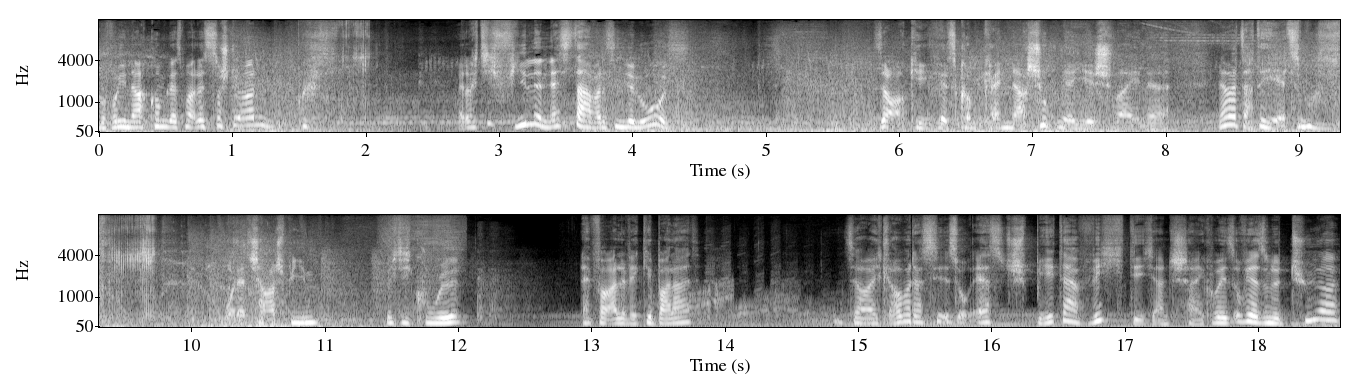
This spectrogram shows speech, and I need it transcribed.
Bevor die nachkommen, erstmal alles zerstören. Er hat richtig viele Nester. Was ist denn hier los? So, okay, jetzt kommt kein Nachschub mehr, ihr Schweine. Na, was sagt ihr jetzt? Boah, der Charge Beam. Richtig cool. Einfach alle weggeballert. So, ich glaube, das hier ist auch erst später wichtig anscheinend. Guck mal, jetzt auch wieder so eine Tür.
